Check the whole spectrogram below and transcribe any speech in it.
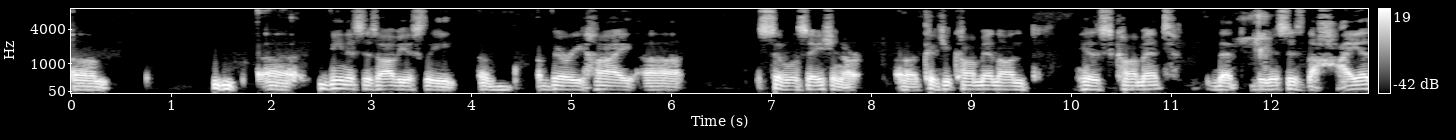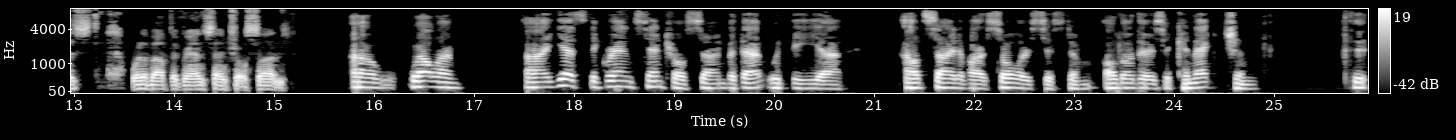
um, uh, Venus is obviously a, a very high uh, civilization. Or uh, could you comment on his comment that Venus is the highest? What about the Grand Central Sun? Uh, well, um, uh, yes, the Grand Central Sun, but that would be outside of our solar system. Although there's a connection th-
